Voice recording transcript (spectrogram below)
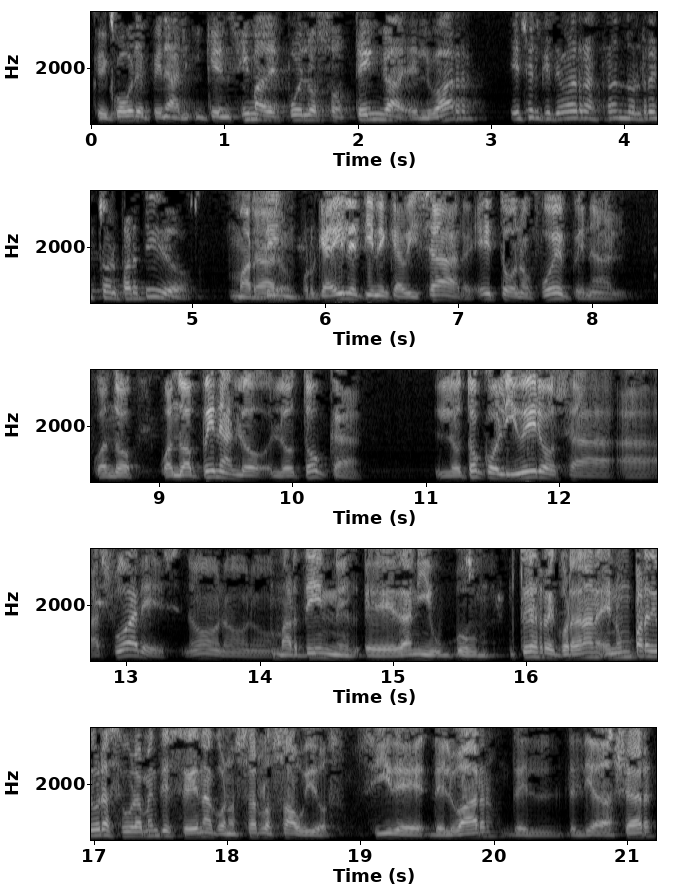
que cobre penal y que encima después lo sostenga el VAR, es el que te va arrastrando el resto del partido. Martín, porque ahí le tiene que avisar, esto no fue penal. Cuando, cuando apenas lo, lo toca, lo toca Oliveros a, a, Suárez. No, no, no. Martín, eh, Dani, ustedes recordarán, en un par de horas seguramente se den a conocer los audios, ¿sí? del bar del, día de ayer.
